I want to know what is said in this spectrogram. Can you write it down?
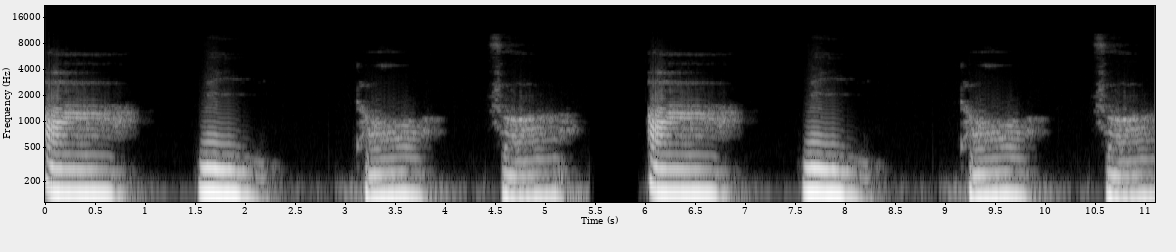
阿弥陀佛。阿弥陀佛。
